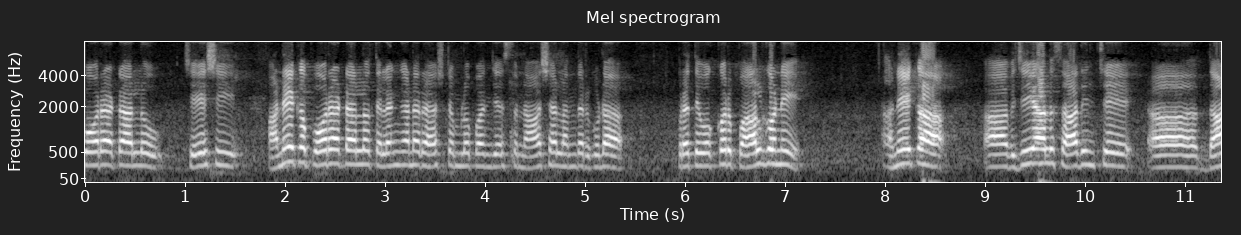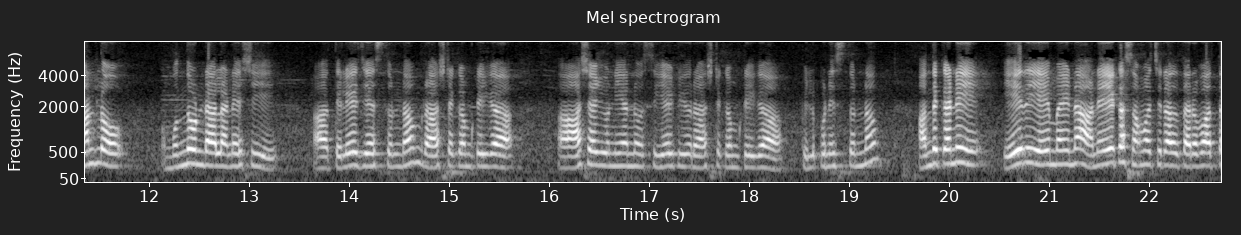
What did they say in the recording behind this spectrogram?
పోరాటాలు చేసి అనేక పోరాటాల్లో తెలంగాణ రాష్ట్రంలో పనిచేస్తున్న ఆశాలందరూ కూడా ప్రతి ఒక్కరు పాల్గొని అనేక విజయాలు సాధించే దానిలో ముందు ఉండాలనేసి తెలియజేస్తున్నాం. రాష్ట్ర కమిటీగా ఆశా యూనియన్ సిఐటియు రాష్ట్ర కమిటీగా పిలుపునిస్తున్నాం. అందుకని ఏది ఏమైనా అనేక సంవత్సరాల తర్వాత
